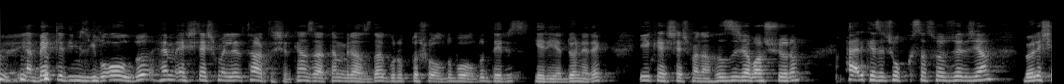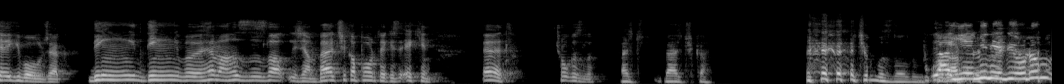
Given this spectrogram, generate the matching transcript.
Ee, yani beklediğimiz gibi oldu. Hem eşleşmeleri tartışırken zaten biraz da grupta şu oldu bu oldu deriz geriye dönerek. İlk eşleşmeden hızlıca başlıyorum. Herkese çok kısa söz vereceğim. Böyle şey gibi olacak. Ding ding böyle hemen hızlı hızlı atlayacağım. Belçika, Portekiz, Ekin. Evet. Çok hızlı. Bel Belçika. Çok hızlı oldum. Bu ya yemin ediyorum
